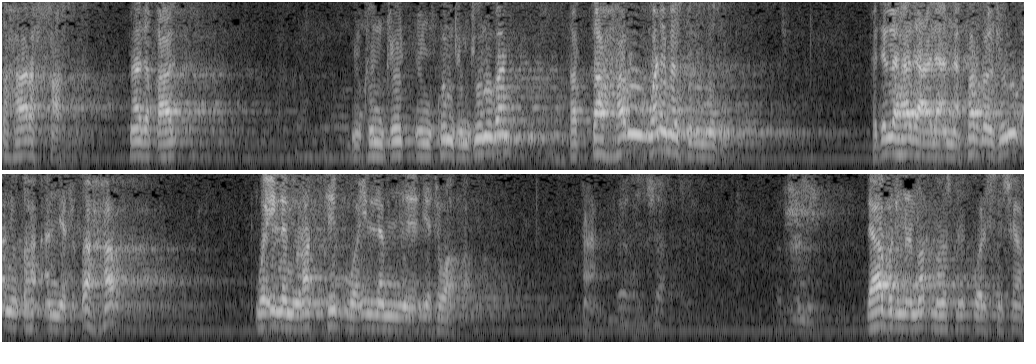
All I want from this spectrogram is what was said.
طهارة خاصة. ماذا قال؟ إن, إن كنتم جنبا فاطهروا ولم يذكروا الوضوء. فدل هذا على أن فرض الجنوب أن, أن يتطهر وإن لم يرتب وإن لم يتوضأ. نعم. لا بد من المطمئن والاستنشاق.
